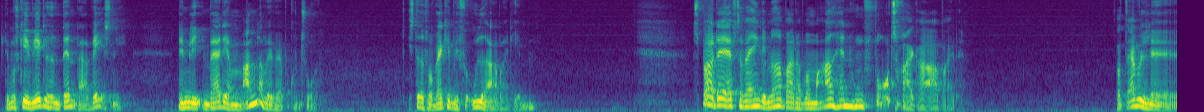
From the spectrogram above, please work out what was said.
Det er måske i virkeligheden den, der er væsentlig. Nemlig, hvad er det, jeg mangler ved at være på kontoret? I stedet for, hvad kan vi få ud af arbejde hjemme? Spørg derefter hver enkelt medarbejder, hvor meget han hun foretrækker at arbejde. Og der vil øh,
